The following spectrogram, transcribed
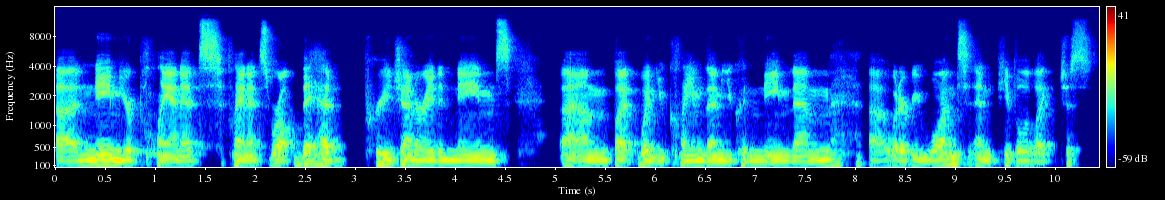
uh, name your planets. Planets were all, they had pre-generated names, um, but when you claimed them, you could name them uh, whatever you want. And people like just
